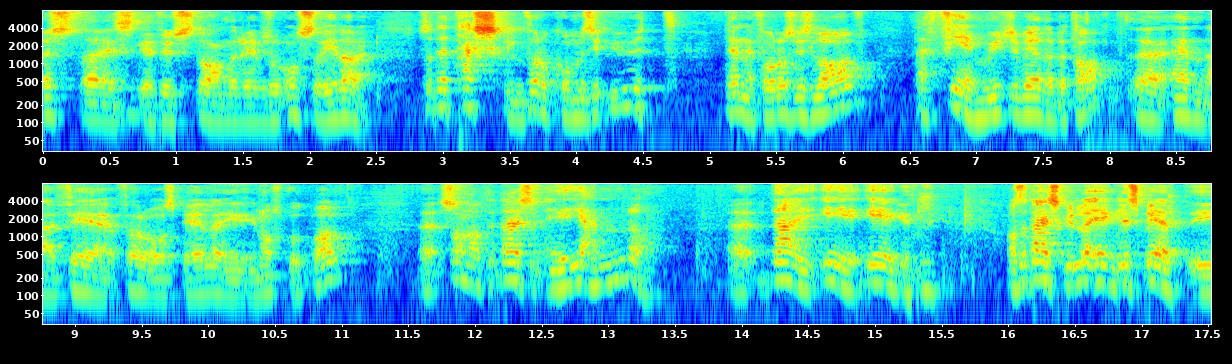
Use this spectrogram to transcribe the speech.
Østerrikske første- og andredivisjon osv. Så, videre. så det er terskelen for å komme seg ut den er forholdsvis lav. De får mye bedre betalt eh, enn de får for å spille i, i norsk fotball. Eh, sånn at de som er igjen, da, eh, de er egentlig Altså, de skulle egentlig spilt i,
